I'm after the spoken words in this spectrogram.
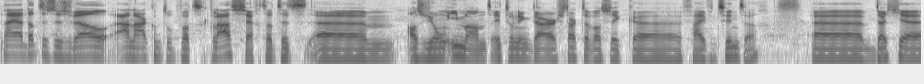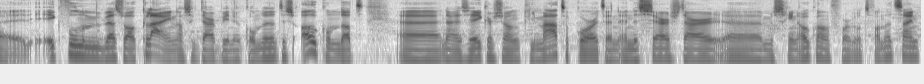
Nou ja, dat is dus wel aanhakend op wat Klaas zegt. Dat het um, als jong iemand, en toen ik daar startte was ik uh, 25. Uh, dat je, ik voelde me best wel klein als ik daar binnenkom. En dat is ook omdat, uh, nou zeker zo'n klimaatakkoord en, en de CERS daar misschien ook wel een voorbeeld van. Het zijn,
